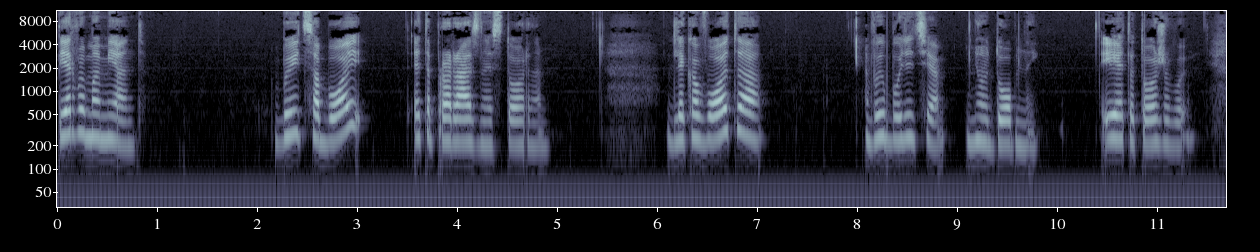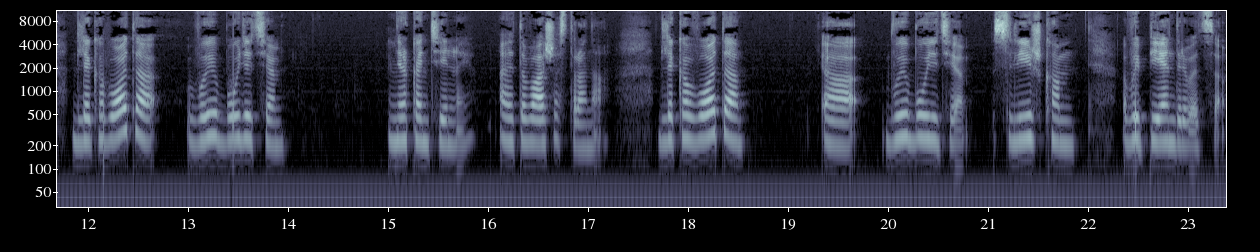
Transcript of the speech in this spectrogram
Первый момент. Быть собой — это про разные стороны. Для кого-то вы будете неудобный, и это тоже вы. Для кого-то вы будете меркантильный, а это ваша сторона. Для кого-то э, вы будете слишком выпендриваться,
